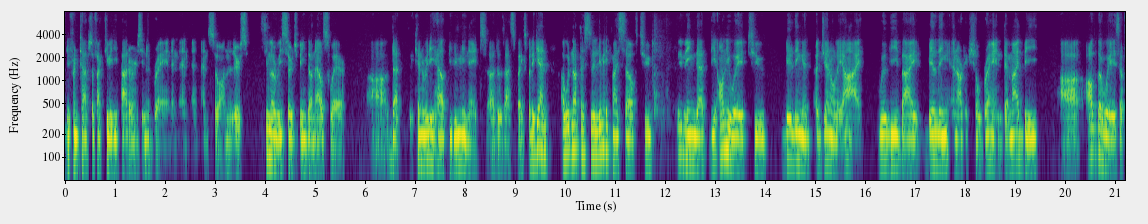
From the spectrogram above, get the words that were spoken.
different types of activity patterns in the brain and, and, and so on. And there's similar research being done elsewhere uh, that can really help illuminate uh, those aspects. But again, I would not necessarily limit myself to believing that the only way to building a, a, general AI will be by building an artificial brain. There might be uh, other ways of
